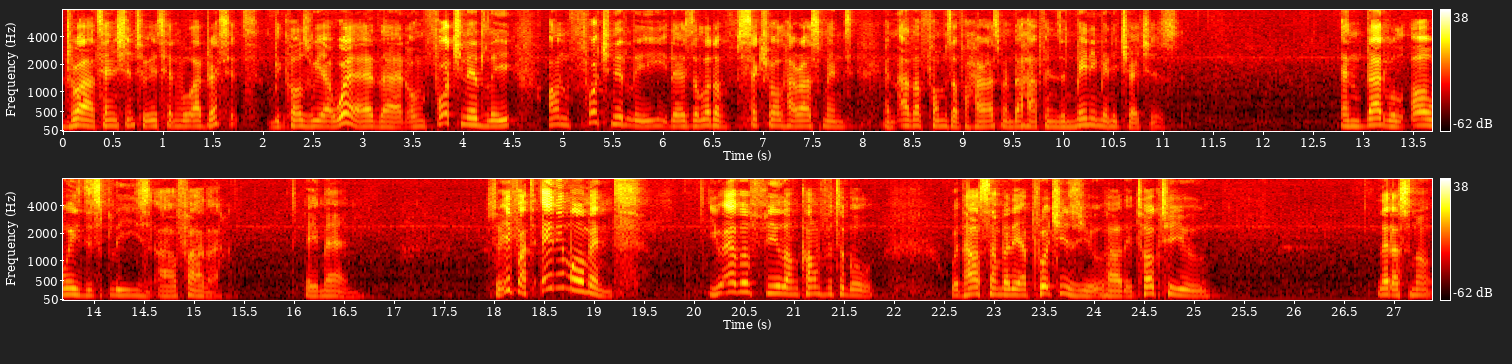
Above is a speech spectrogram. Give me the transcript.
draw attention to it and we'll address it. Because we are aware that unfortunately unfortunately there's a lot of sexual harassment and other forms of harassment that happens in many many churches. And that will always displease our father. Amen. So if at any moment you ever feel uncomfortable with how somebody approaches you how they talk to you let us know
